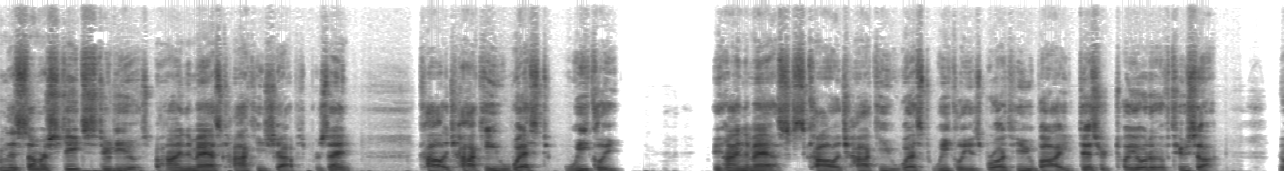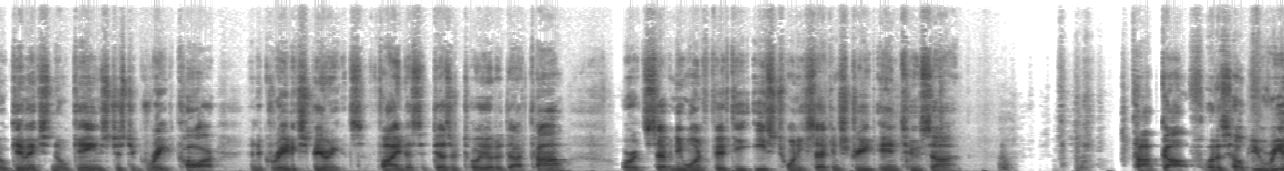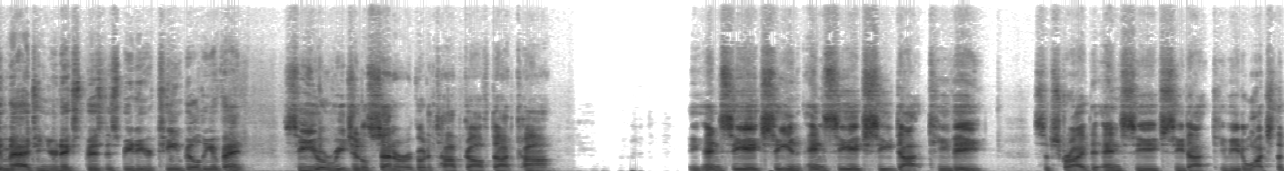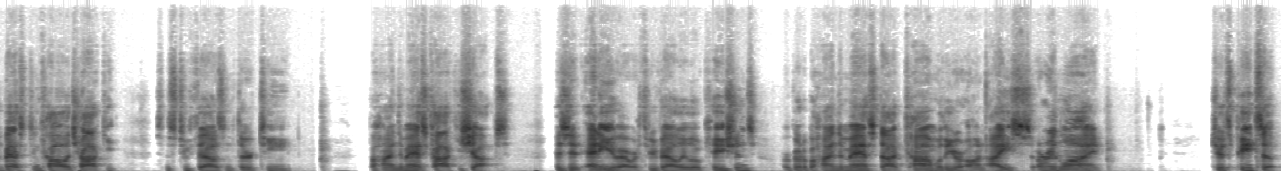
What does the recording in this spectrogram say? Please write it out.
From the Summer Skate Studios, Behind the Mask Hockey Shops present College Hockey West Weekly. Behind the Masks College Hockey West Weekly is brought to you by Desert Toyota of Tucson. No gimmicks, no games, just a great car and a great experience. Find us at deserttoyota.com or at 7150 East 22nd Street in Tucson. Top Golf. Let us help you reimagine your next business meeting or team building event. See your regional center or go to topgolf.com. The NCHC and NCHC.TV. Subscribe to NCHC.TV to watch the best in college hockey since 2013. Behind the Mask Hockey Shops. Visit any of our Three Valley locations or go to behindthemask.com whether you're on ice or in line. Jets Pizza.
